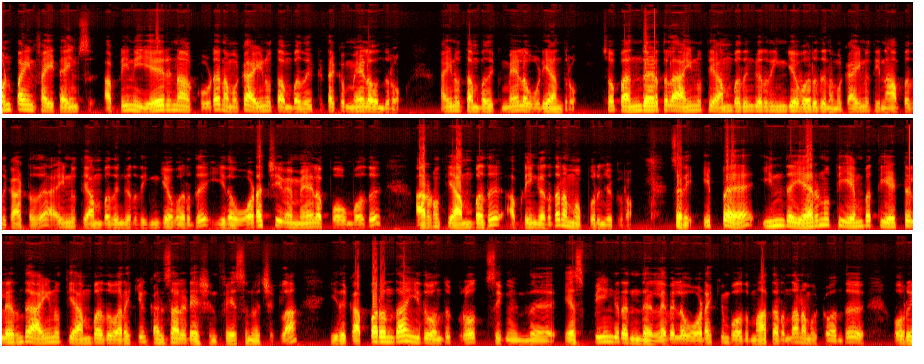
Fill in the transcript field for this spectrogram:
ஒன் பாயிண்ட் ஃபைவ் டைம்ஸ் அப்படின்னு ஏறுனா கூட நமக்கு ஐநூற்றம்பது கிட்டக்கு மேலே வந்துடும் ஐநூற்றம்பதுக்கு மேலே ஓடியாந்துரும். ஸோ இப்போ அந்த இடத்துல ஐநூற்றி ஐம்பதுங்கிறது இங்கே வருது. நமக்கு ஐநூற்றி நாற்பது காட்டுது. ஐநூற்றி ஐம்பதுங்கிறது இங்கே வருது. இதை உடச்சி இவன் மேலே போகும்போது அறுநூத்தி ஐம்பது அப்படிங்கிறத நம்ம புரிஞ்சுக்கிறோம். சரி இப்போ இந்த இரநூத்தி எண்பத்தி எட்டுலேருந்து ஐநூற்றி ஐம்பது வரைக்கும் கன்சாலிடேஷன் ஃபேஸ்னு வச்சுக்கலாம். இதுக்கு அப்புறம் தான் இது வந்து க்ரோத் சிக் இந்த எஸ்பிங்கிற இந்த லெவலில் உடைக்கும் போது மாத்திரம் தான் நமக்கு வந்து ஒரு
